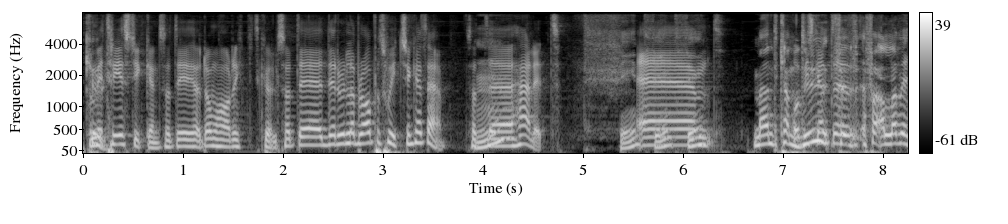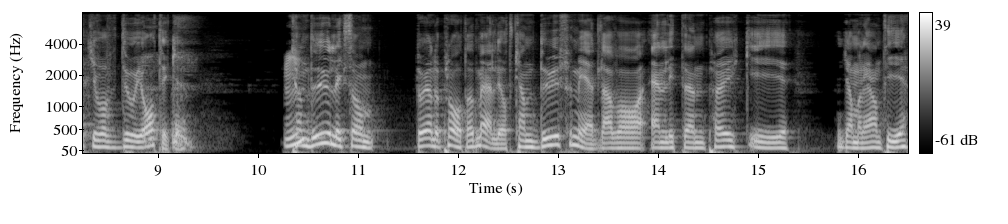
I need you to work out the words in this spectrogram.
De Kul. är tre stycken, så det, de har riktigt kul. Så att det, det rullar bra på switchen kan jag säga. Så att, Mm. eh, härligt. Fint, Ehm, fint, fint. Men kan du, inte- för, för alla vet ju vad du och jag tycker. Mm. Kan du liksom, du har ändå pratat med Elliot, kan du förmedla vad en liten pöjk i, hur gammal är han, 10?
